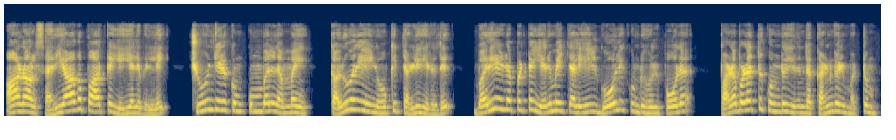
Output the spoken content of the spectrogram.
ஆனால் சரியாக பார்க்க இயலவில்லை. சூழ்ந்திருக்கும் கும்பல் நம்மை கருவறையை நோக்கி தள்ளுகிறது. பலியிடப்பட்ட எருமை தலையில் கோலி குண்டுகள் போல பளபளத்து கொண்டு இருந்த கண்கள் மட்டும்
